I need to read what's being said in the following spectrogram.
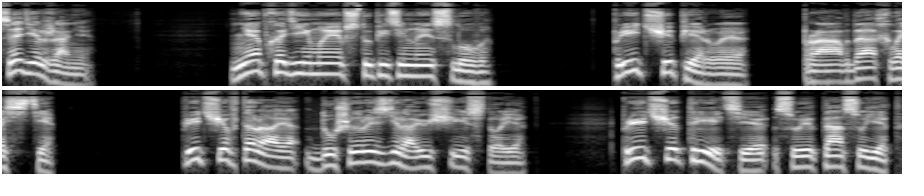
Содержание. Необходимое вступительное слово. Притча первая. Правда о хвосте. Притча вторая. Душераздирающая история. Притча третья. Суета-сует.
